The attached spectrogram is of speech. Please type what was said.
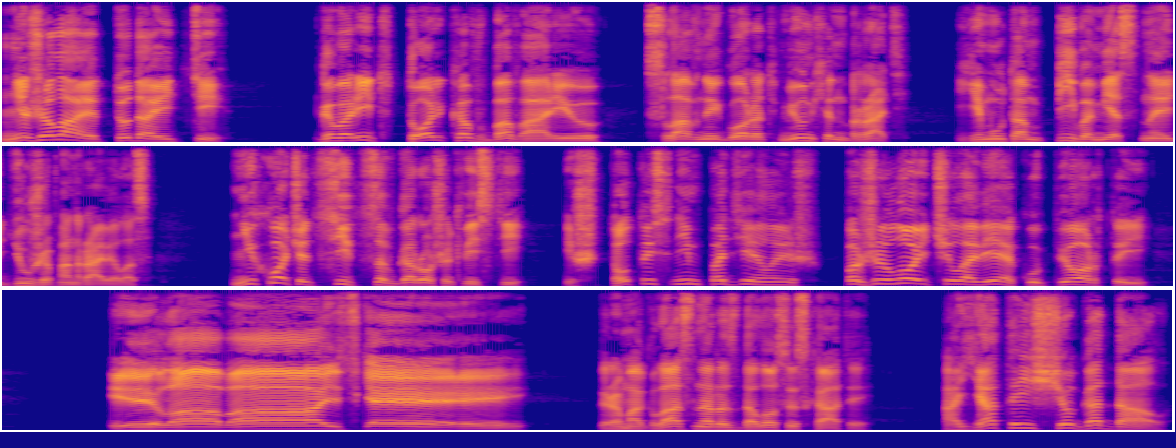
Не желает туда идти. Говорит, только в Баварию, славный город Мюнхен брать. Ему там пиво местное дюже понравилось. Не хочет ситься в горошек вести. И что ты с ним поделаешь? Пожилой человек, упертый. «Иловайский!» Громогласно раздалось из хаты. А я-то еще гадал,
